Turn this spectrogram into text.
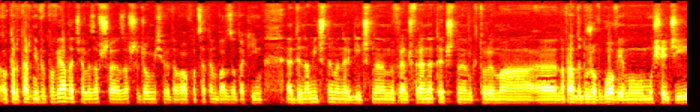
autorytarnie wypowiadać, ale zawsze, zawsze Joe mi się wydawał facetem bardzo takim e, dynamicznym, energicznym, wręcz frenetycznym, który ma e, naprawdę dużo w głowie, mu, mu siedzi.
